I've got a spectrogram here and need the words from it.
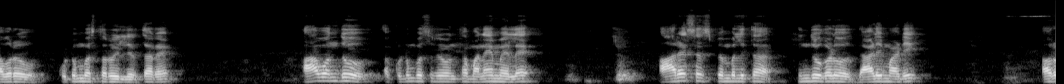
ಅವರು ಕುಟುಂಬಸ್ಥರು ಇಲ್ಲಿರ್ತಾರೆ. ಆ ಒಂದು ಕುಟುಂಬಸ್ಥರಿರುವಂಥ ಮನೆ ಮೇಲೆ ಆರ್ ಎಸ್ ಎಸ್ ಬೆಂಬಲಿತ ಹಿಂದೂಗಳು ದಾಳಿ ಮಾಡಿ ಅವರ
